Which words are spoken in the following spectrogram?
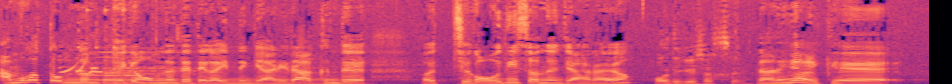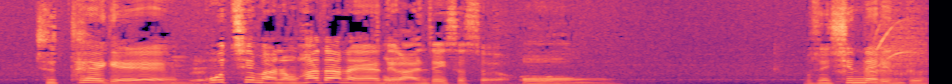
아무것도 없는 배경 없는데 내가 있는 게 아니라 근데 어, 제가 어디 있었는지 알아요? 어디 계셨어요? 나는요, 이렇게 주택에 꽃이 많은 화단에 내가 앉아 있었어요. 어. 무슨 신내린 듯.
